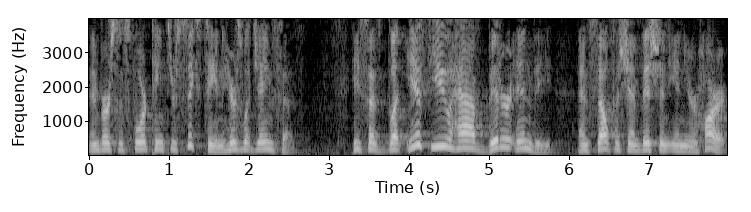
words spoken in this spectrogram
in verses 14 through 16. Here's what James says. He says, But if you have bitter envy and selfish ambition in your heart,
